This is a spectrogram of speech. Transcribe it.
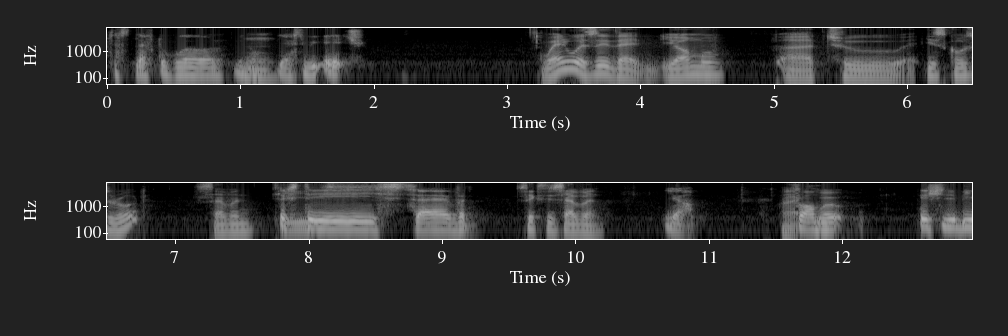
just left the world. You know, Mm. yes, we age. When was it that you all moved uh, to East Coast Road? 70, 67, 67. yeah, Right. From- HDB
